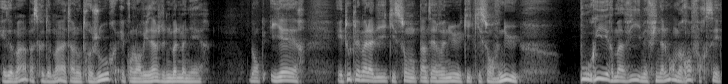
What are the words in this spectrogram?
et demain, parce que demain est un autre jour et qu'on l'envisage d'une bonne manière. Donc hier, et toutes les maladies qui sont intervenues qui, qui sont venues pourrir ma vie, mais finalement me renforcer,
